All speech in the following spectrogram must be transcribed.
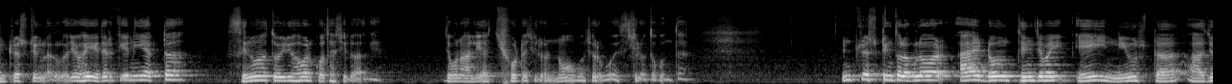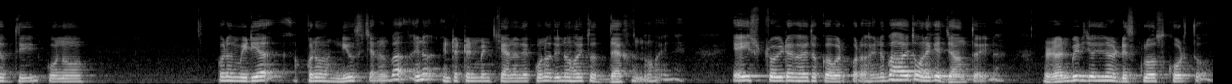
ইন্টারেস্টিং লাগল যে, ভাই, এদেরকে নিয়ে একটা সিনেমা তৈরি হওয়ার কথা ছিল আগে। যখন আলিয়া ছোটো ছিল, ন বছর বয়স ছিল তখন তার। ইন্টারেস্টিং তো লাগল, আর আই ডোন্ট থিঙ্ক যে, ভাই, এই নিউজটা আজ অবধি কোনো কোনো মিডিয়া কোনো নিউজ চ্যানেল বা ইউনো এন্টারটেনমেন্ট চ্যানেলে কোনো দিনও হয়তো দেখানো হয়নি। এই স্টোরিটাকে হয়তো কভার করা হয় না বা হয়তো অনেকে জানতোই না। রণবীর যদি না ডিসক্লোজ করতো,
